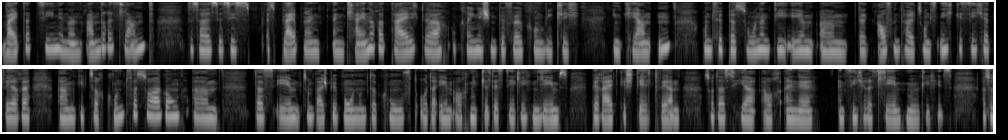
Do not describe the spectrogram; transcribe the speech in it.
weiterziehen in ein anderes Land. Das heißt, es ist es bleibt nur ein, ein kleinerer Teil der ukrainischen Bevölkerung wirklich in Kärnten und für Personen, die eben ähm, der Aufenthalt sonst nicht gesichert wäre, ähm, gibt es auch Grundversorgung, ähm, dass eben zum Beispiel Wohnunterkunft oder eben auch Mittel des täglichen Lebens bereitgestellt werden, so dass hier auch eine ein sicheres Leben möglich ist. Also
